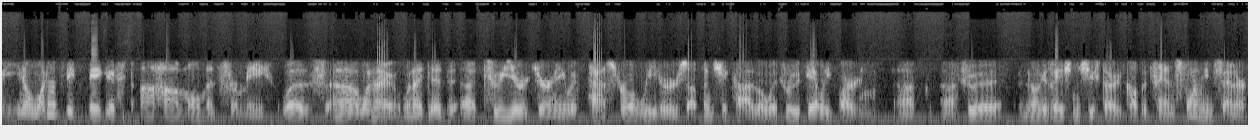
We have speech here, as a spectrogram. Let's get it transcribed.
you know one of the biggest aha moments for me was uh, when I when I did a two year journey with pastoral leaders up in Chicago with Ruth Haley Barton uh, uh, through a, an organization she started called the Transforming Center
